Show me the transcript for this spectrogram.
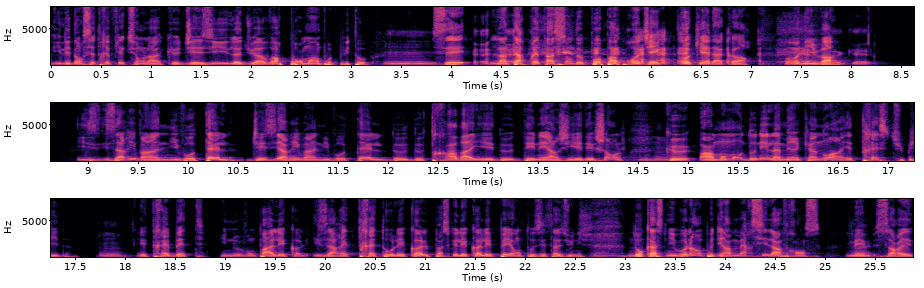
il est dans cette réflexion-là que Jay-Z, il a dû avoir pour moi un peu plus tôt. Mhm. C'est l'interprétation de Pop-Up Project. Ok, d'accord. On y va. Ils, ils arrivent à un niveau tel, Jay-Z arrive à un niveau tel de, de travail et de- d'énergie et d'échange, Mhm. que qu'à un moment donné, l'Américain noir est très stupide Mhm. et très bête. Ils ne vont pas à l'école. Ils arrêtent très tôt l'école parce que l'école est payante aux États-Unis. Donc à ce niveau-là, on peut dire merci la France. Mais Ouais. ça aurait-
